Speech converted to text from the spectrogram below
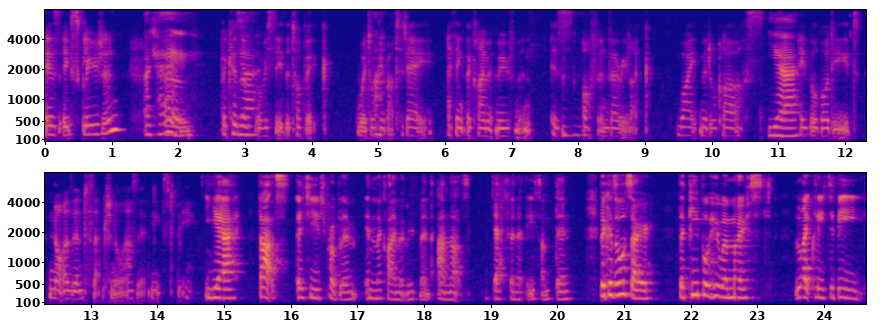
is exclusion. Okay. because Yeah. of obviously the topic we're talking I- about today, I think the climate movement is Mhm. often very like white, middle class, yeah. able bodied, not as intersectional as it needs to be. Yeah, that's a huge problem in the climate movement, and that's definitely something. Because also, the people who are most likely to be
